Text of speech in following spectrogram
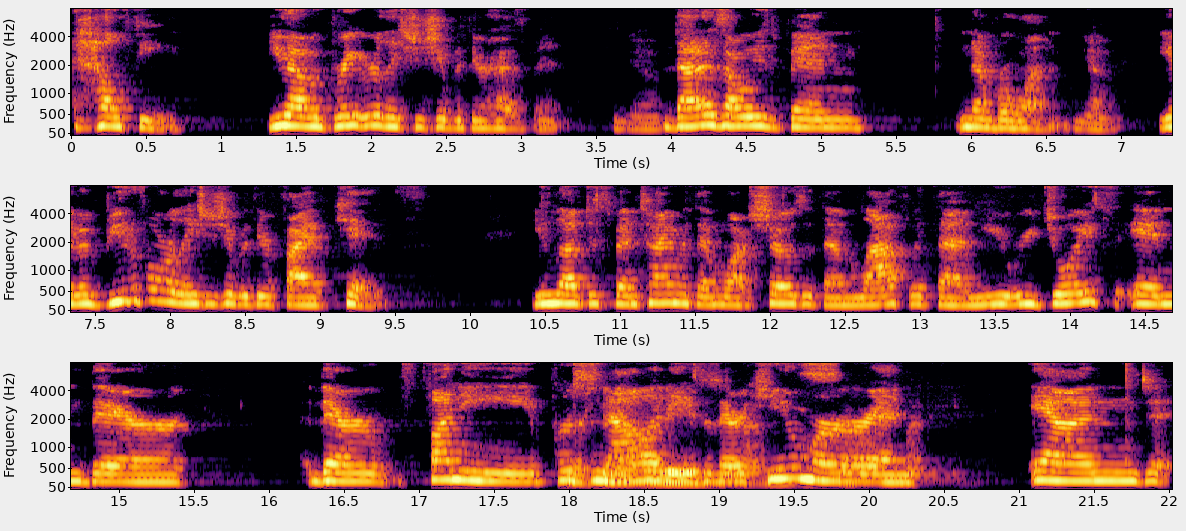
healthy. You have a great relationship with your husband. Yeah. That has always been number one. Yeah. You have a beautiful relationship with your five kids. You love to spend time with them, watch shows with them, laugh with them. You rejoice in their their funny personalities, their yeah, humor so and funny. and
